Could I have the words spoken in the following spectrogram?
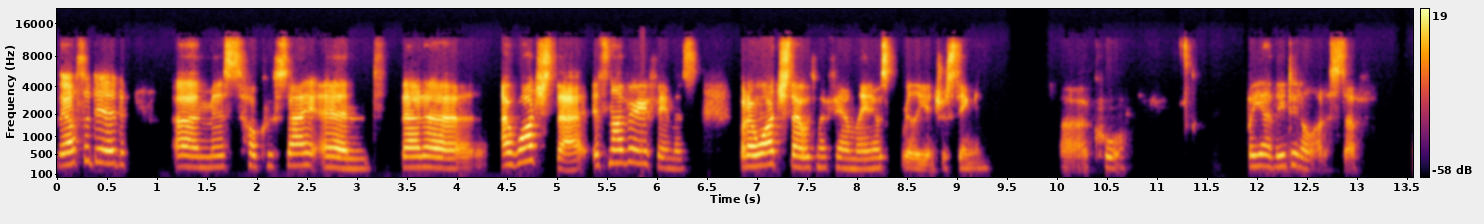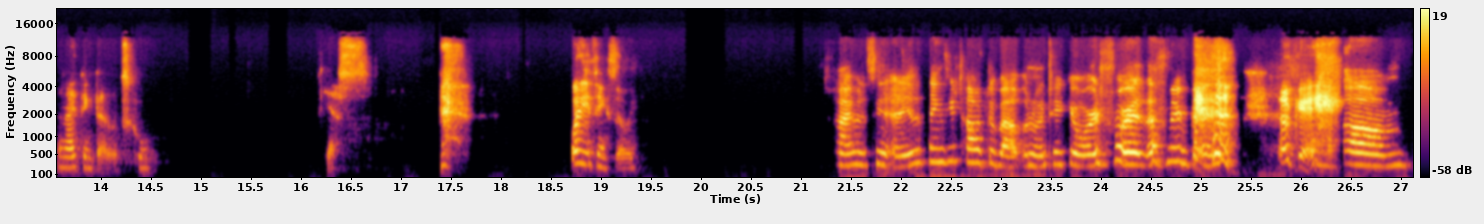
they also did uh miss hokusai and that uh I watched that. It's not very famous, but I watched that with my family and it was really interesting and uh cool. But yeah, they did a lot of stuff and I think that looks cool. Yes. What do you think, Zoe? I haven't seen any of the things you talked about, but I'm gonna take your word for it that they're good. okay. um,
